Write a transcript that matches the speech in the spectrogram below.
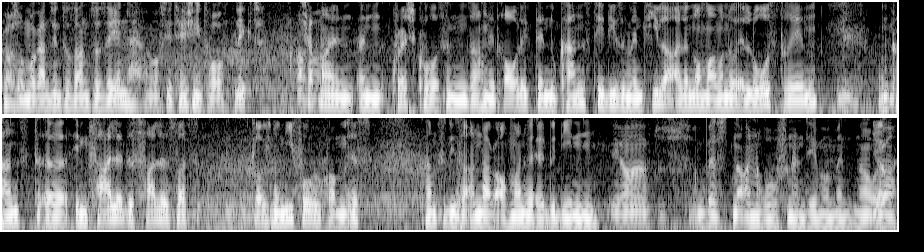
Ja, ist mal ganz interessant zu sehen, wenn man auf die Technik drauf blickt. Ich habe mal einen, einen, Crashkurs in Sachen Hydraulik, denn du kannst hier diese Ventile alle nochmal manuell losdrehen mhm. und kannst äh, im Falle des Falles, was glaube ich noch nie vorgekommen ist, kannst du diese Anlage auch manuell bedienen. Ja, am besten anrufen in dem Moment. Ne? Oder ja.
